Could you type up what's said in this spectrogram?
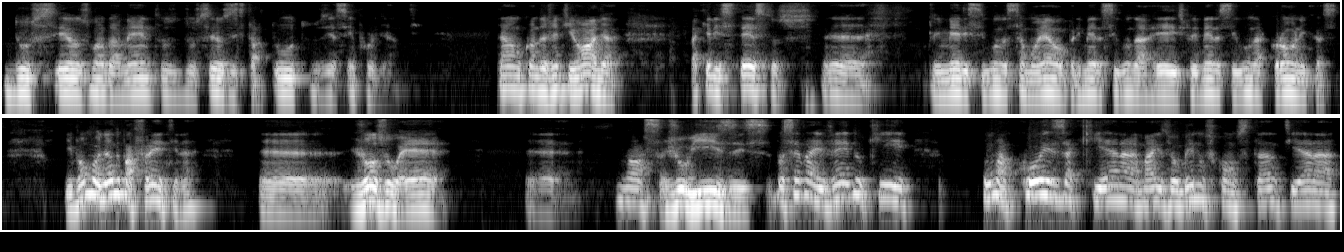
dos seus mandamentos, dos seus estatutos e assim por diante. Então, quando a gente olha aqueles textos, é, 1 e 2 Samuel, 1 e 2 Reis, 1 e 2 Crônicas, e vamos olhando para frente, né? É, Josué, nossa, juízes, você vai vendo que uma coisa que era mais ou menos constante era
